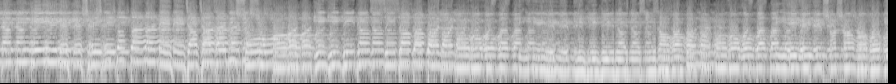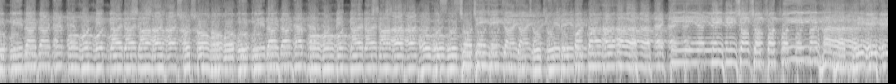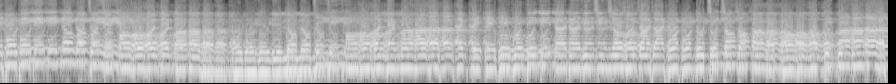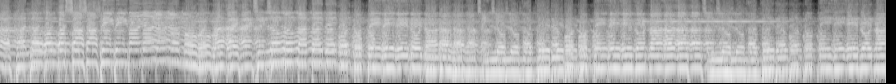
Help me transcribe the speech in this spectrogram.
আমির সেই দোকানে যাবার সময় ইহদিনাস সিরাতাল মুস্তাকিম ইহদিনাস সিরাতাল মুস্তাকিম শোনো এ মেরা এমন নারশান শোনো এ মেরা এমন নারশান ও সুজনে যায় চোখের পাতা একে একে সব ফাতিমার হাতে পড়ে নিল যে কলমা পড়ে নিল যে কলমা একে এগো দিনার ছিল যা বন্ধু ছিল মা ফাতিমা ছিল তাদের অনুপ্রেরণা ছিল তাদের ছিল তাদের অনুপ্রেরণা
